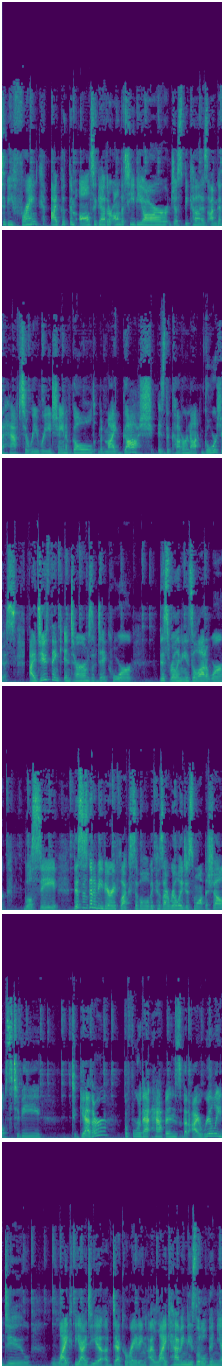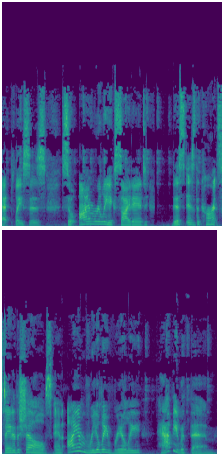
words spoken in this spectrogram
To be frank, I put them all together on the TBR just because I'm going to have to reread Chain of Gold, but my gosh, is the cover not gorgeous. I do think in terms of decor, this really needs a lot of work. We'll see. This is going to be very flexible because I really just want the shelves to be together before that happens, but I really do like the idea of decorating. I like having these little vignette places. So I'm really excited this is the current state of the shelves, and I am really, really happy with them.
